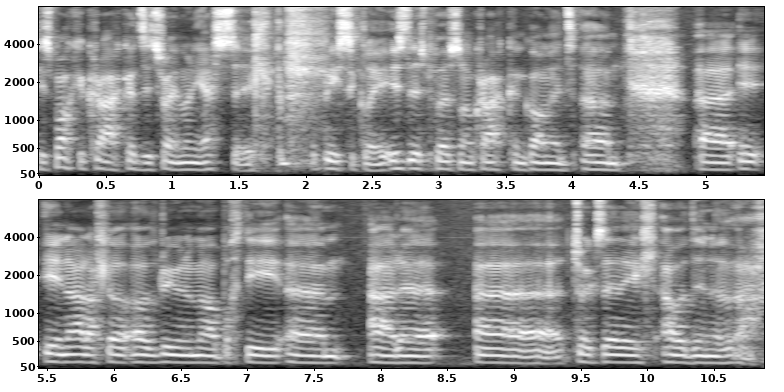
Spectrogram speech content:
ti smocio crack a ti'n troi mewn i esyll Basically, is this person on crack yn comment? Um, uh, un arall oedd rhywun yn meddwl bod chdi um, ar... Uh, uh, drugs eraill, a wedyn, oh,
